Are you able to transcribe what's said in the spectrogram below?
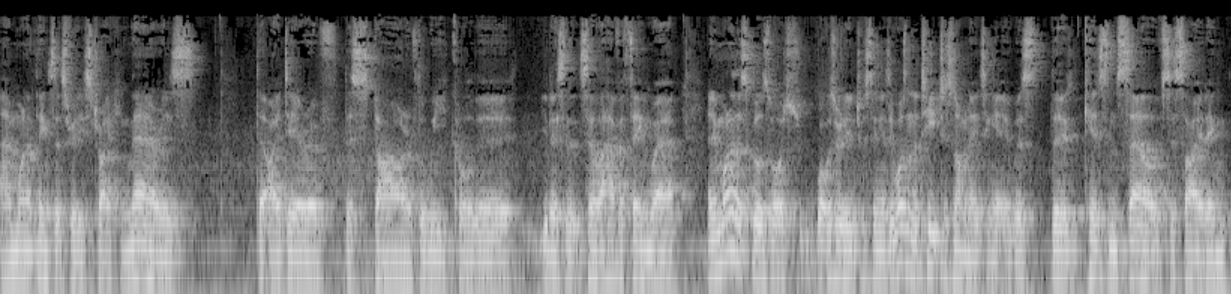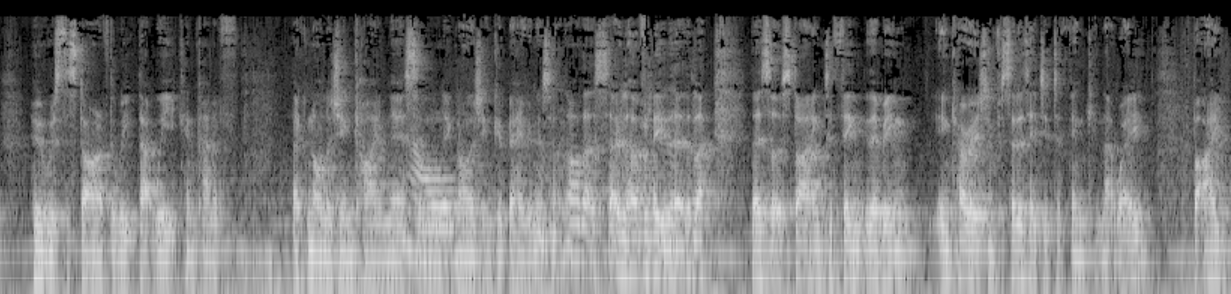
And one of the things that's really striking there is the idea of the star of the week or the you know so, so they'll have a thing where and in one of the schools what was, what was really interesting is it wasn't the teachers nominating it it was the kids themselves deciding who was the star of the week that week and kind of acknowledging kindness Oh. and acknowledging good behaviour and it's like, oh that's so lovely that like, they're sort of starting to think they're being encouraged and facilitated to think in that way. But I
